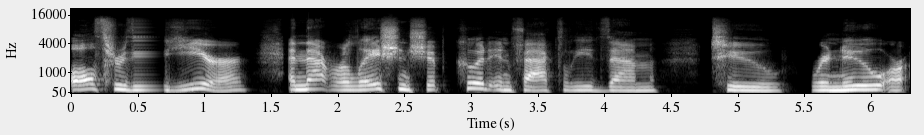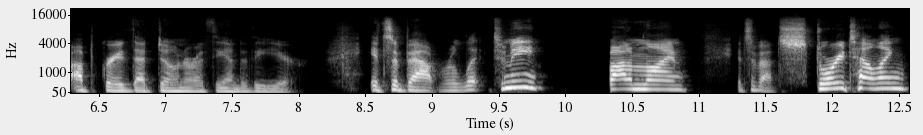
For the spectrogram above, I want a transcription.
all through the year. And that relationship could, in fact, lead them to renew or upgrade that donor at the end of the year. It's about, to me, bottom line, it's about storytelling.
